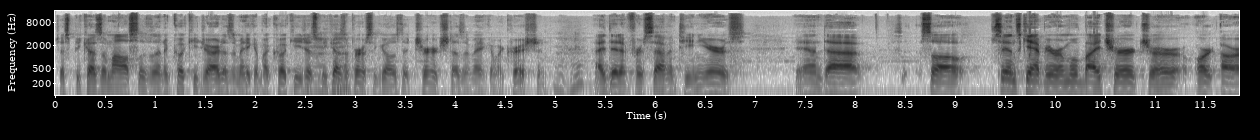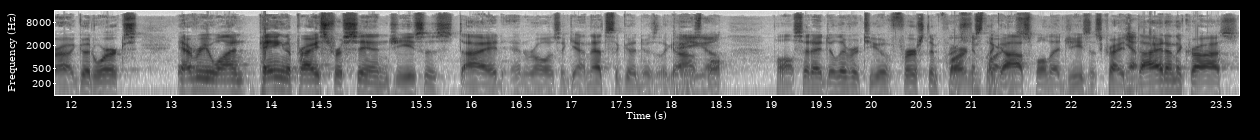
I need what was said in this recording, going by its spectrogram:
Just because a mouse lives in a cookie jar doesn't make him a cookie. Just because a person goes to church doesn't make him a Christian. I did it for 17 years. And uh, so sins can't be removed by church or, or, or uh, good works. Everyone paying the price for sin, Jesus died and rose again. That's the good news of the gospel. go. Paul said, I delivered to you of first importance, the importance. gospel that Jesus Christ Yep. died on the cross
